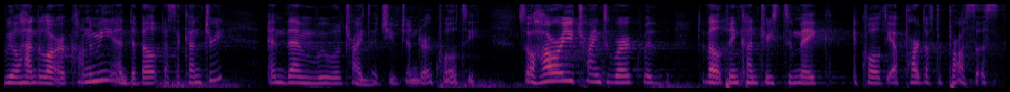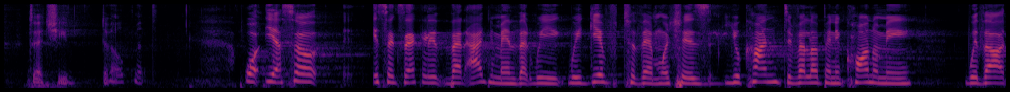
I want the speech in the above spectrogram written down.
we'll handle our economy and develop as a country, and then we will try to mm. achieve gender equality. So how are you trying to work with developing countries to make equality a part of the process to achieve development? Well, yeah, so it's exactly that argument that we, we give to them, which is you can't develop an economy without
